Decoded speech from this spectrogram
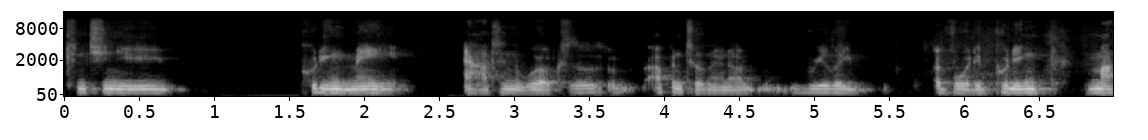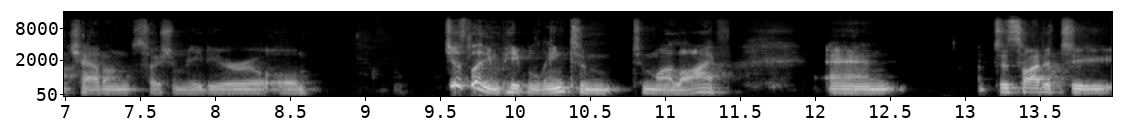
continue putting me out in the world because up until then I really avoided putting much out on social media or, or just letting people into to my life and decided to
